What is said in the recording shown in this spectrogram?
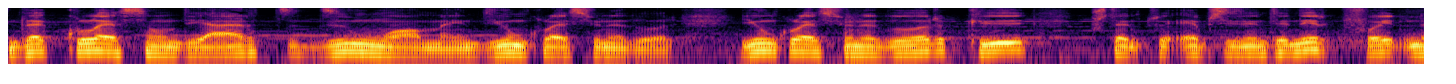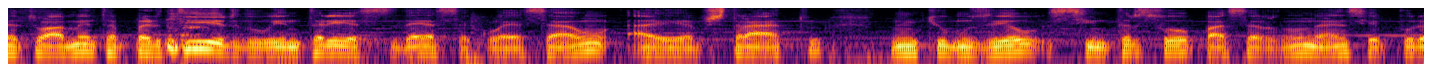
da coleção de arte de um homem, de um colecionador. E um colecionador que, portanto, é preciso entender que foi naturalmente a partir do interesse dessa coleção, em abstrato, em que o museu se interessou, passa a redundância, por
